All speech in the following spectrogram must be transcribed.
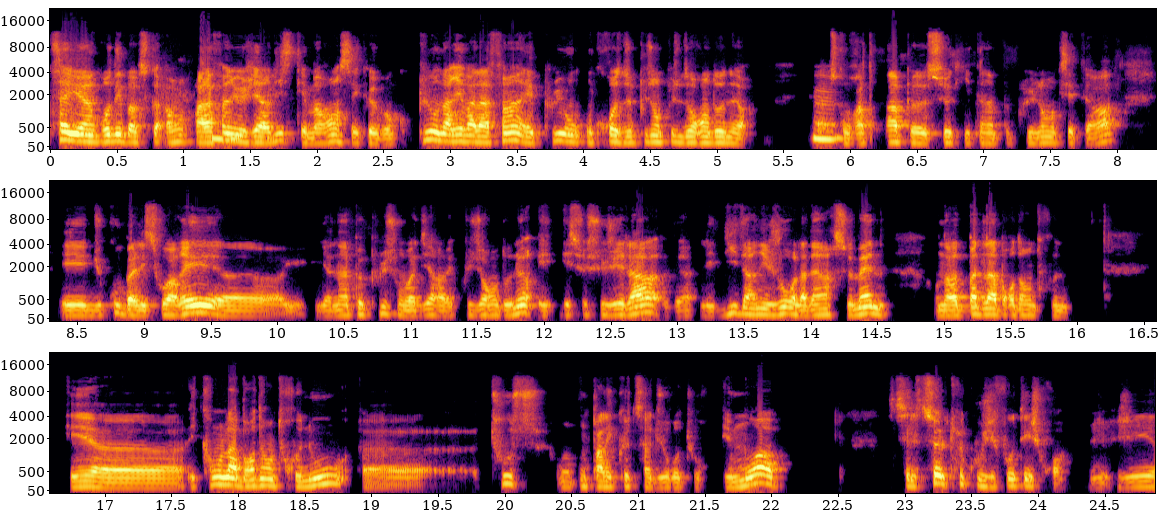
ça, il y a eu un gros débat. Parce qu'à la fin du GR10, ce qui est marrant, c'est que plus on arrive à la fin et plus on, croise de plus en plus de randonneurs. Parce mm. qu'on rattrape euh, ceux qui étaient un peu plus lents, etc. Et du coup, bah, les soirées, euh, il y en a un peu plus, on va dire, avec plusieurs randonneurs. Et, ce sujet-là, les dix derniers jours, la dernière semaine, on n'arrête pas de l'aborder entre nous. Et, euh, et quand on l'abordait entre nous, tous, on, parlait que de ça, du retour. Et moi, c'est le seul truc où j'ai fauté, je crois. J'ai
